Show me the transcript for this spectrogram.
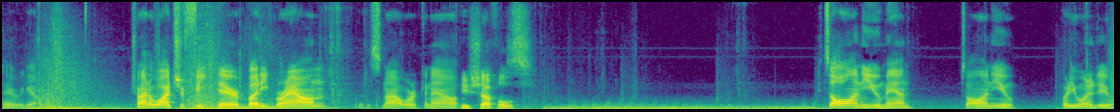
There we go. Trying to watch your feet there, buddy Brown, but it's not working out. He shuffles. It's all on you, man. It's all on you. What do you want to do?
